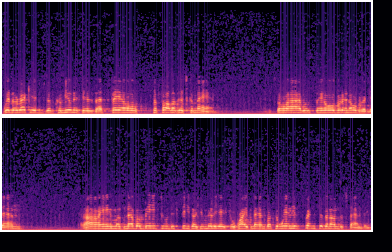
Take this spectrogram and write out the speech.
with the wreckage of communities that fail to follow this command. And so I will say over and over again, our aim must never be to defeat or humiliate the white man, but to win his friendship and understanding.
